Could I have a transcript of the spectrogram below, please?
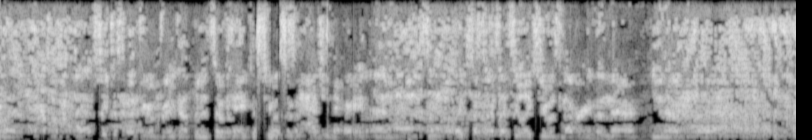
But I actually just went through a breakup, but it's okay because she was imaginary. And like sometimes I feel like she was never even there. You know, I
